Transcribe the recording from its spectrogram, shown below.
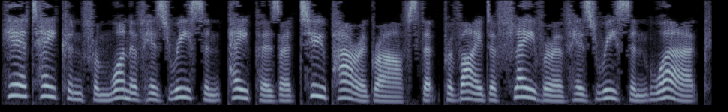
Here taken from one of his recent papers are two paragraphs that provide a flavor of his recent work,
